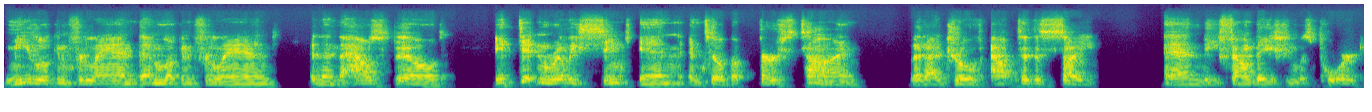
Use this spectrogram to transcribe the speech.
me looking for land, them looking for land, and then the house build, it didn't really sink in until the first time that I drove out to the site and the foundation was poured.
